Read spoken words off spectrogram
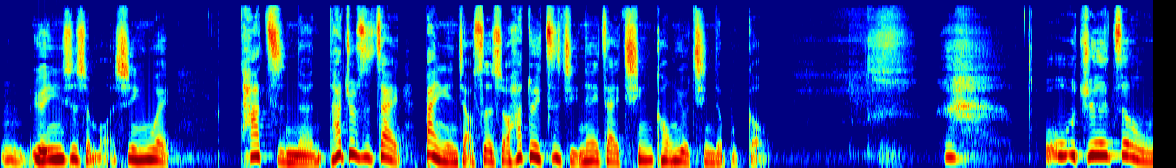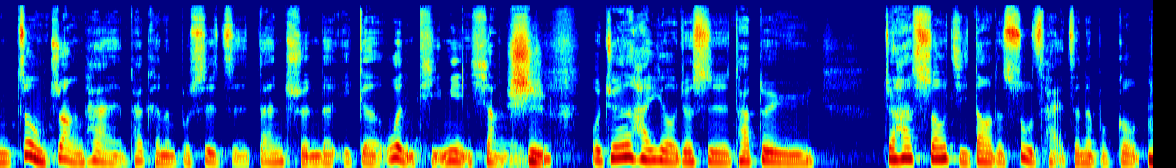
嗯，原因是什么？是因为他只能他就是在扮演角色的时候，他对自己内在清空又清的不够。唉，我我觉得这种这种状态，他可能不是只单纯的一个问题面向。是，我觉得还有就是他对于。就他收集到的素材真的不够多，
